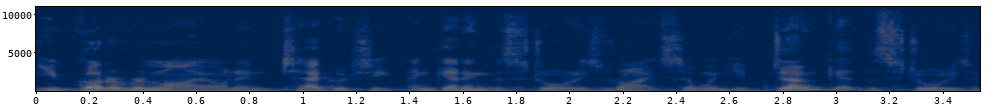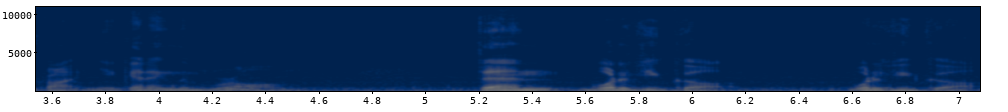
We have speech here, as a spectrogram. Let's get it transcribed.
You've got to rely on integrity and getting the stories right. So when you don't get the stories right and you're getting them wrong, then what have you got? What have you got?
